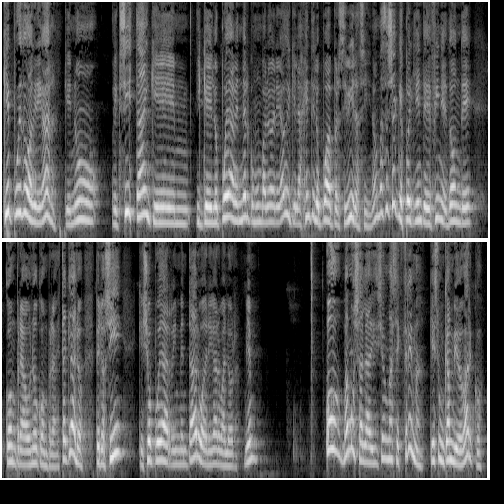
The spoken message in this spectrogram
¿qué puedo agregar que no exista y que, y que lo pueda vender como un valor agregado y que la gente lo pueda percibir así, ¿no? Más allá que después el cliente define dónde compra o no compra, está claro, pero sí que yo pueda reinventar o agregar valor, ¿bien? O vamos a la decisión más extrema, que es un cambio de barco.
